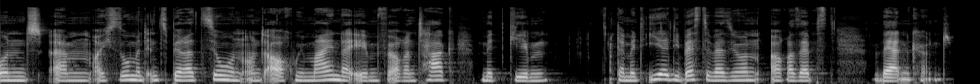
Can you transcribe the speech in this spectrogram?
und ähm, euch somit Inspiration und auch Reminder eben für euren Tag mitgeben, damit ihr die beste Version eurer selbst werden könnt.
